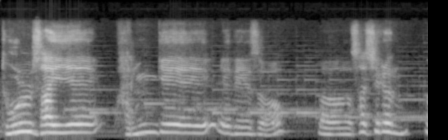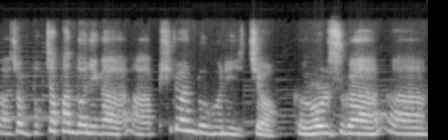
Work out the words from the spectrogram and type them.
둘 사이의 관계에 대해서 어, 사실은 어, 좀 복잡한 논의가 아, 필요한 부분이 있죠. 그 롤스가 아,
